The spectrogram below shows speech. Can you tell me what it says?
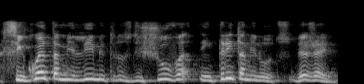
50 milímetros de chuva em 30 minutos. Veja aí.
